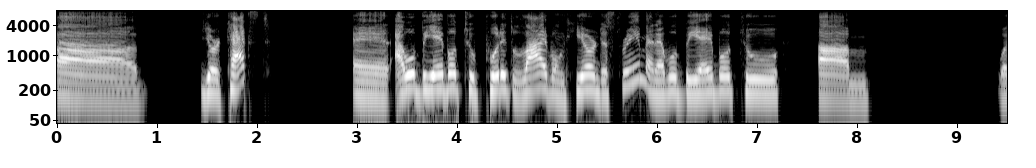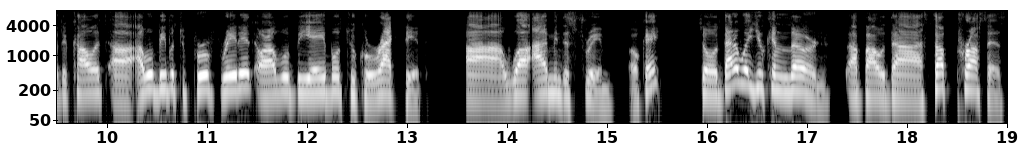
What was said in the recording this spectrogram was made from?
uh your text and I will be able to put it live on here on the stream and I will be able to um what do you call it? Uh, I will be able to proofread it or I will be able to correct it uh, while I'm in the stream. Okay. So that way you can learn about the thought process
